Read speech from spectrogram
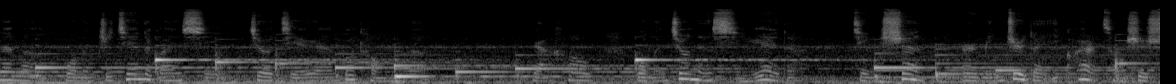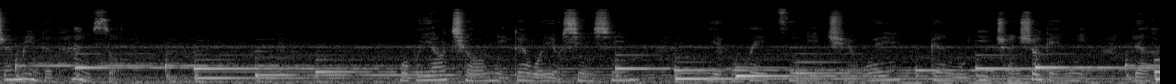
那么我们之间的关系就截然不同了。然后我们就能喜悦的、谨慎而明智的一块从事生命的探索。我不要求你对我有信心，也不会自命权威，更无意传授给你任何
